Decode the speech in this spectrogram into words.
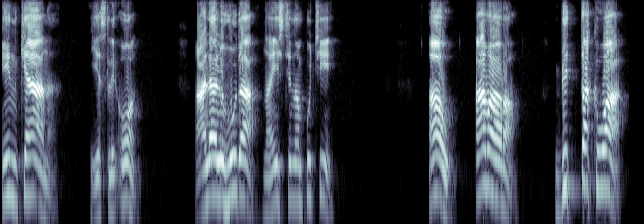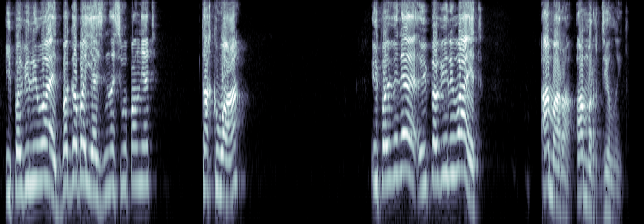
инкана, если он аля на истинном пути. Ау амара бит таква и повелевает богобоязненность выполнять. Таква. И, повеля, и повелевает. Амара, Амар делает.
